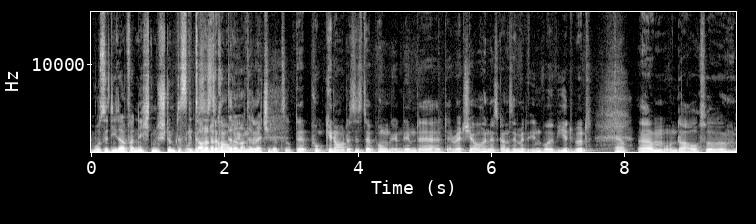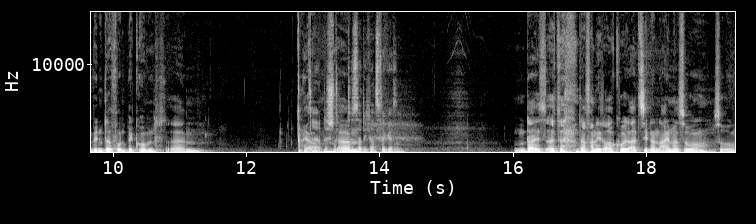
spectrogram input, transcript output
wo sie die dann vernichten, stimmt, das gibt es auch noch, da kommt ja dann noch der, der Reggie dazu. Der Punkt, genau, das ist der Punkt, in dem der, der Reggie auch in das Ganze mit involviert wird ja. ähm, und da auch so Wind davon bekommt. Ähm, ja, ja, das stimmt, ähm, das hatte ich ganz vergessen. Da, ist, äh, da, da fand ich es auch cool, als sie dann einmal so, so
